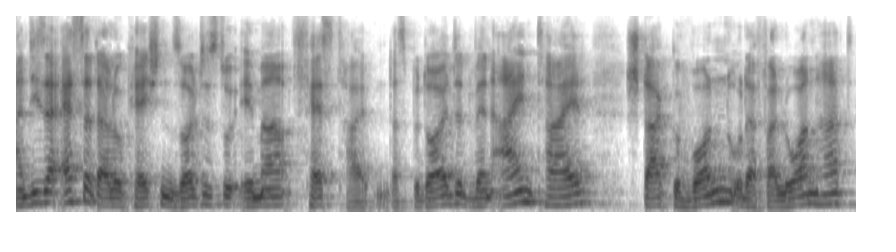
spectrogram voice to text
An dieser Asset Allocation solltest du immer festhalten. Das bedeutet, wenn ein Teil stark gewonnen oder verloren hat,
